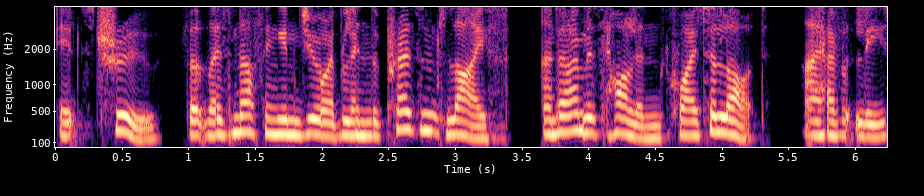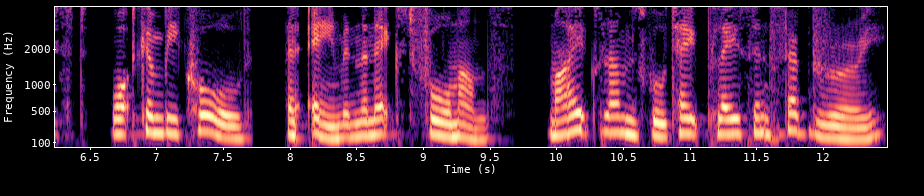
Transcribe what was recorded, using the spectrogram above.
it's true, that there's nothing enjoyable in the present life, and I miss Holland quite a lot. I have at least, what can be called, an aim in the next four months. My exams will take place in February,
